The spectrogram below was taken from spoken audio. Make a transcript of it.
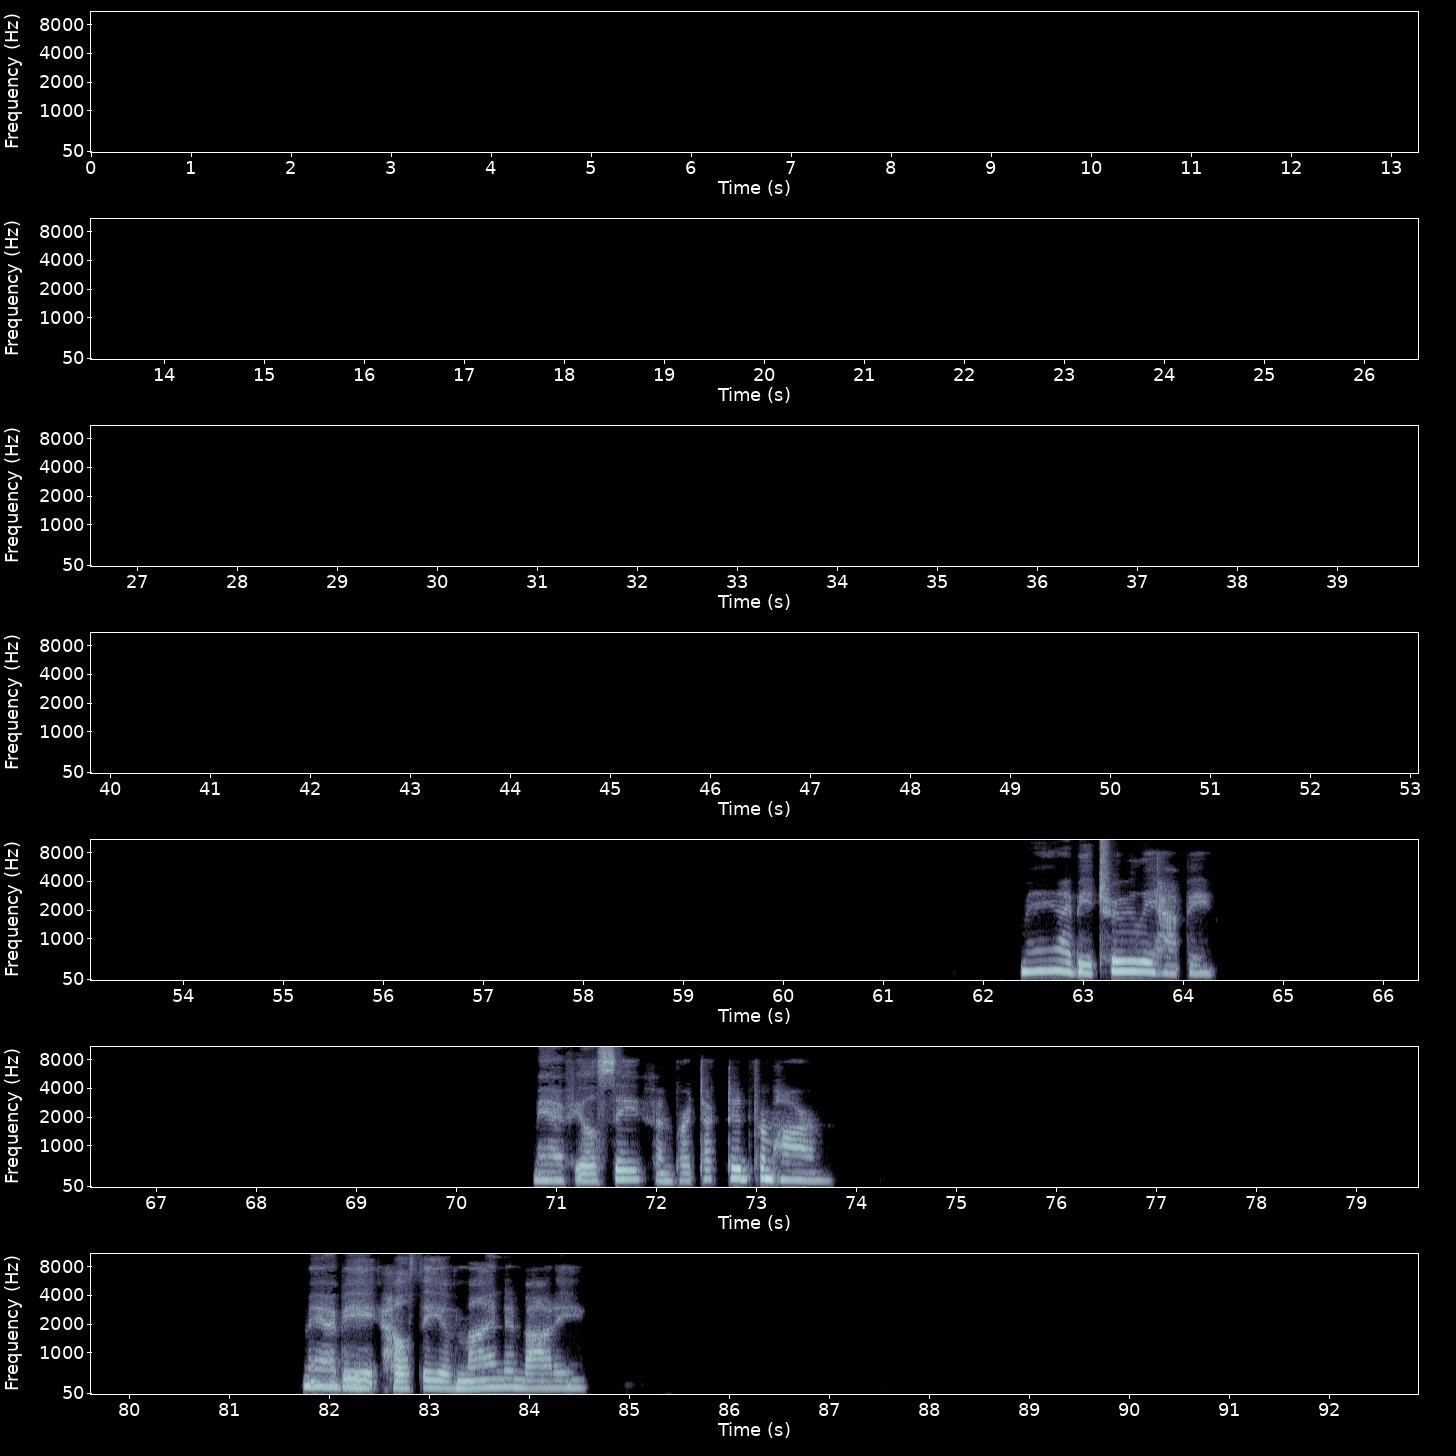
May I be truly happy. May I feel safe and protected from harm. May I be healthy of mind and body.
